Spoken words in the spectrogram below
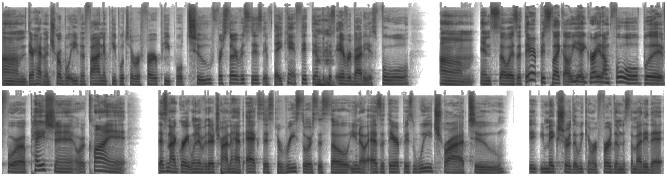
Um, they're having trouble even finding people to refer people to for services if they can't fit them mm-hmm. because everybody is full. Um, and so as a therapist, like, oh yeah, great, I'm full. But for a patient or a client, that's not great whenever they're trying to have access to resources. So, you know, as a therapist, we try to make sure that we can refer them to somebody that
